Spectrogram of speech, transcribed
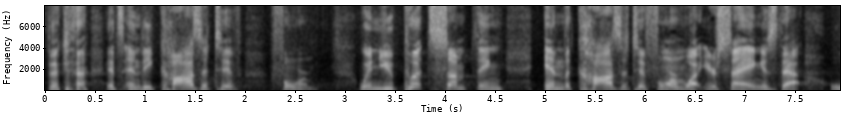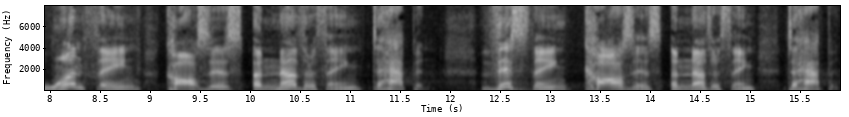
The, it's in the causative form. When you put something in the causative form, what you're saying is that one thing causes another thing to happen. This thing causes another thing to happen.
